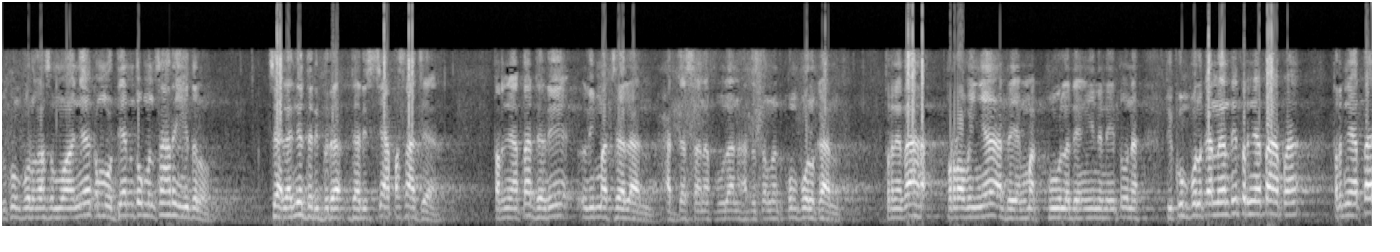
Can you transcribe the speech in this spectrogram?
dikumpulkan semuanya kemudian untuk mencari gitu loh. Jalannya dari dari siapa saja Ternyata dari lima jalan, haddatsana fulan, haddatsana kumpulkan. Ternyata perawinya ada yang makbul, ada yang ini itu. Nah, dikumpulkan nanti ternyata apa? Ternyata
